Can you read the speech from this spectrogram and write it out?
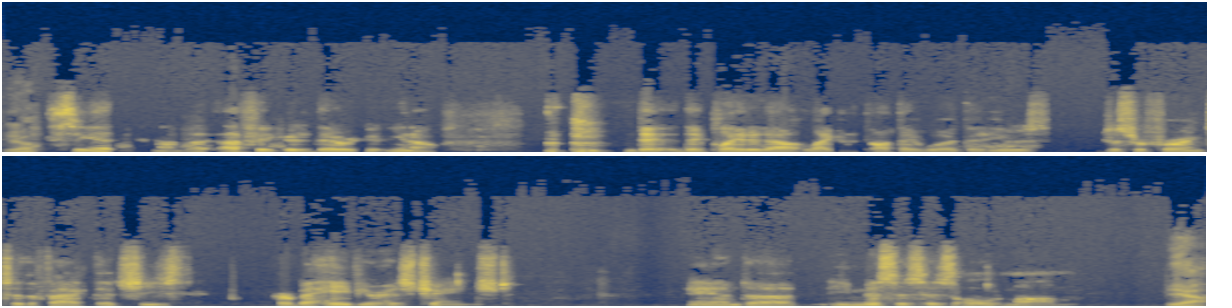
Yep. see it." I, I figured they were, you know, they they played it out like I thought they would. That he was just referring to the fact that she's her behavior has changed, and uh, he misses his old mom. yeah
